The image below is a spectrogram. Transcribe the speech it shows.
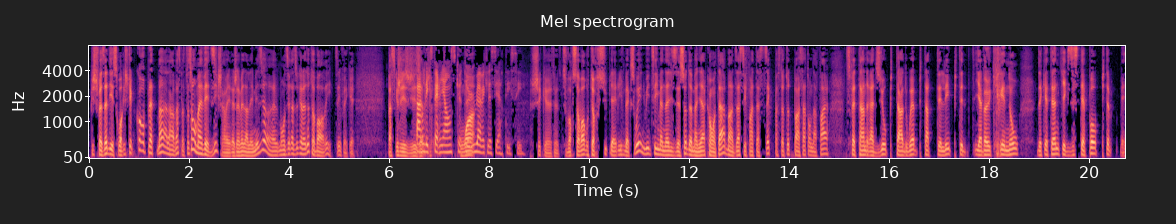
Puis je faisais des soirées. J'étais complètement à l'envers. Parce que de toute façon, on m'avait dit que je travaillerais jamais dans les médias. Euh, Mon dit Radio-Canada t'a barré. Tu sais, fait que, parce que j'ai, Par l'expérience que tu as Ouais. eue avec le CRTC. je sais que tu vas recevoir ou tu as reçu Pierre-Yves McSween. Lui, tu sais, il m'analysait ça de manière comptable en disant c'est fantastique parce que tu as tout pensé à ton affaire. Tu fais tant de radio, puis tant de web, puis tant de télé, puis il y avait un créneau de Keten qui existait pas. Puis ben,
